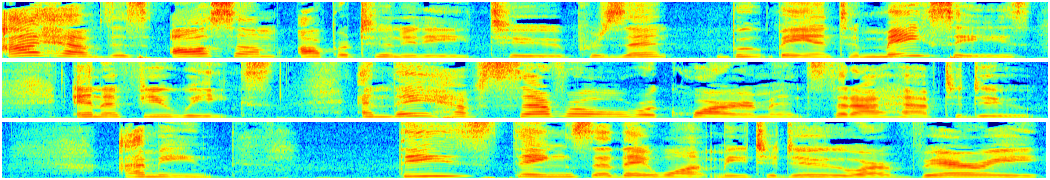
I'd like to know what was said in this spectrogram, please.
I have this awesome opportunity to present Boot Band to Macy's in a few weeks, and they have several requirements that I have to do. I mean, these things that they want me to do are very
